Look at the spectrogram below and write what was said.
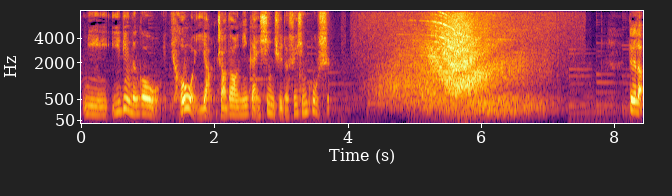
你一定能够和我一样找到你感兴趣的飞行故事。对了，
